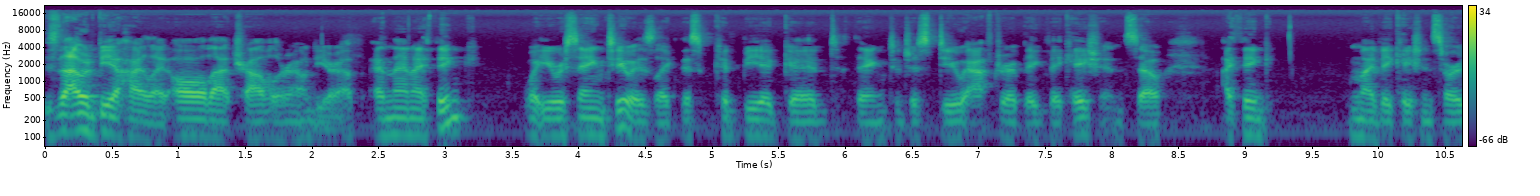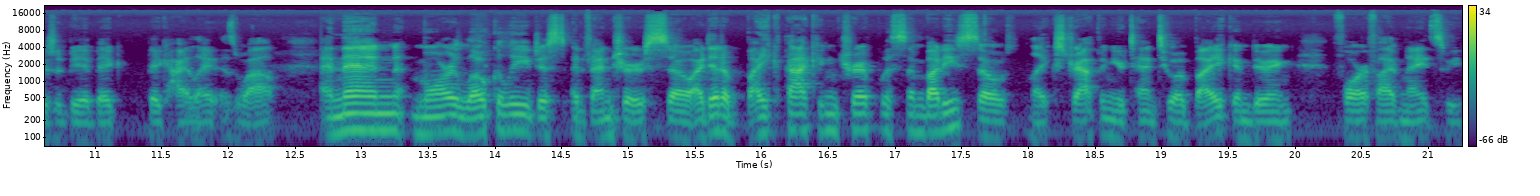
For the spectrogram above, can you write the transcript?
so that would be a highlight. All that travel around Europe, and then I think what you were saying too is like this could be a good thing to just do after a big vacation. So I think my vacation stories would be a big big highlight as well. And then more locally just adventures. So i did a bike packing trip with some buddies so like strapping your tent to a bike and doing four or five nights we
